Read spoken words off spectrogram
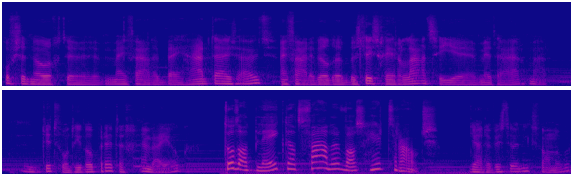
Of ze nodigde mijn vader bij haar thuis uit. Mijn vader wilde beslist geen relatie met haar, maar dit vond hij wel prettig. En wij ook. Totdat bleek dat vader was hertrouwd. Ja, daar wisten we niks van hoor.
